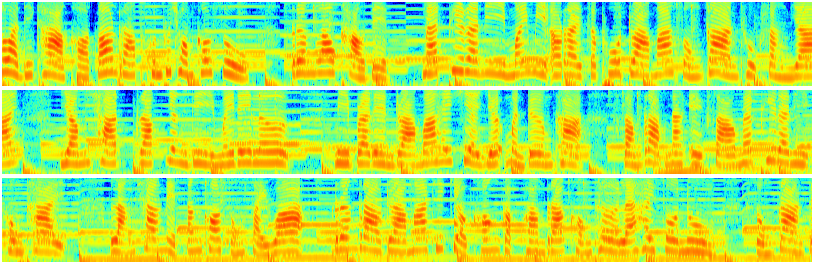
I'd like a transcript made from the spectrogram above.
สวัสดีค่ะ ขอต้อนรับคุณผู้ชมเข้าสู่ เรื่องเล่าข่าวเด็ด แมทพิรณีไม่มีอะไรจะพูดดราม่าสงการถูกสั่งย้าย ย้ำชัดรักยังดีไม่ได้เลิก มีประเด็นดราม่าให้เคลียร์เยอะเหมือนเดิมค่ะสำหรับนางเอกสาวแมทพิรณีคงไทย หลังชาวเน็ตตั้งข้อสงสัยว่า เรื่องราวดราม่าที่เกี่ยวข้องกับความรักของเธอและไฮโซหนุ่ม สงกรานต์เต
